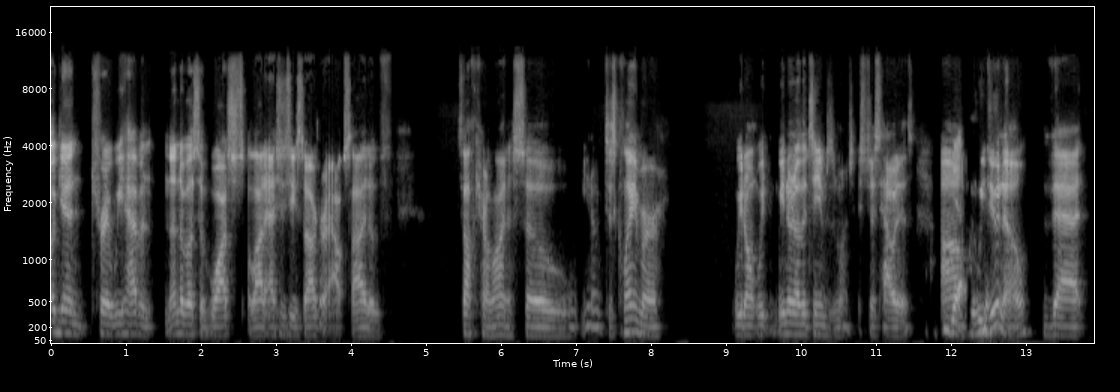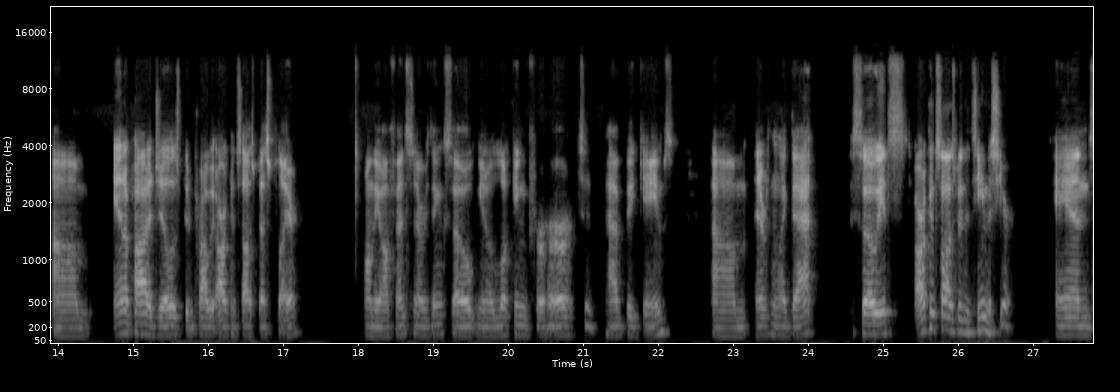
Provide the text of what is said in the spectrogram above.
again, Trey, we haven't. None of us have watched a lot of SEC soccer outside of South Carolina. So, you know, disclaimer: we don't we, we don't know the teams as much. It's just how it is. Um, yeah. we do know that um, Anna Jill has been probably Arkansas's best player on the offense and everything. So, you know, looking for her to have big games um, and everything like that. So it's Arkansas has been the team this year, and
